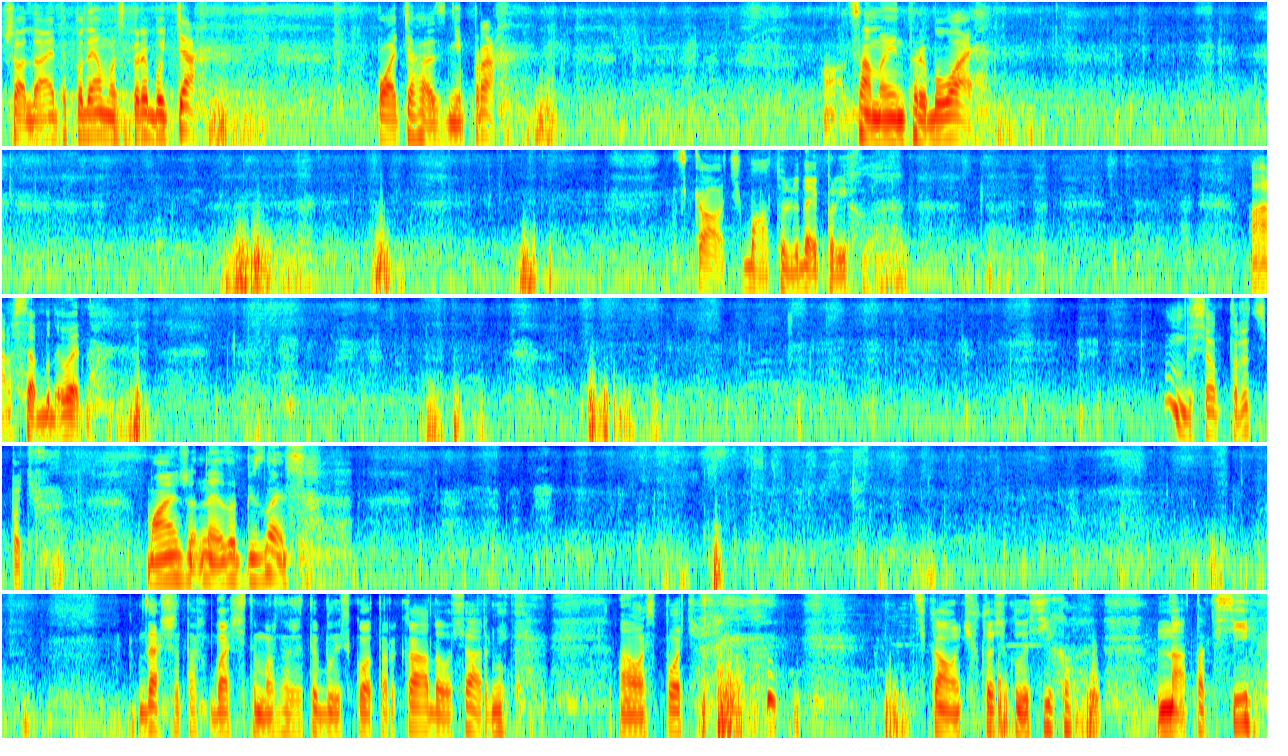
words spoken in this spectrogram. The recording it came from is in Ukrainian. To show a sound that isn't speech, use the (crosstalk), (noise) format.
Що, давайте подивимось прибуття потяга з Дніпра. От саме він прибуває. Цікаво, чи багато людей приїхало. А все буде видно. Ну, 10.30 потяг. Майже не запізнився. Ще так бачите, можна жити близько от аркада, ось Арніка, а ось потяг. Цікаво, чи хтось колись їхав на таксі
